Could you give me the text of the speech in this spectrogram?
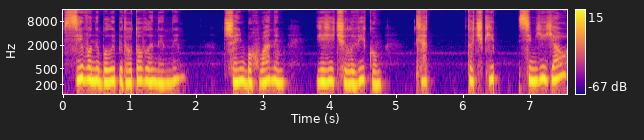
всі вони були підготовлені ним, Чень Бохваним, її чоловіком, для дочки сім'ї Яо?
